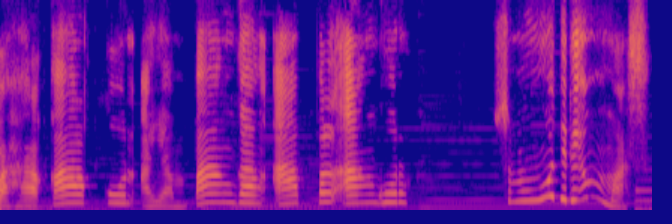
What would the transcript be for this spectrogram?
Paha kalkun, ayam panggang, apel, anggur, semua jadi emas.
